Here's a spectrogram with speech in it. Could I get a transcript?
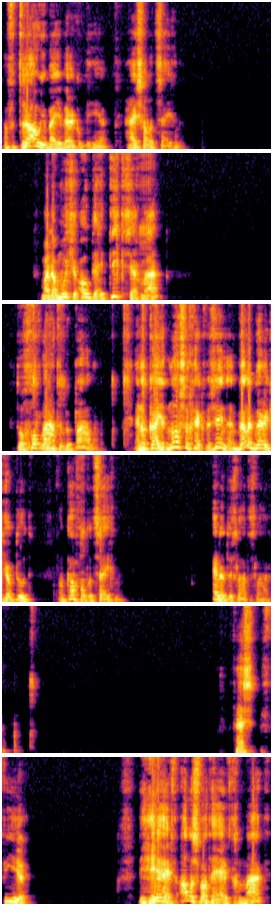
Dan vertrouw je bij je werk op de Heer. Hij zal het zegenen. Maar dan moet je ook de ethiek, zeg maar, door God laten bepalen. En dan kan je het nog zo gek verzinnen, welk werk je ook doet, dan kan God het zegenen. En het dus laten slagen. Vers 4. De Heer heeft alles wat hij heeft gemaakt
